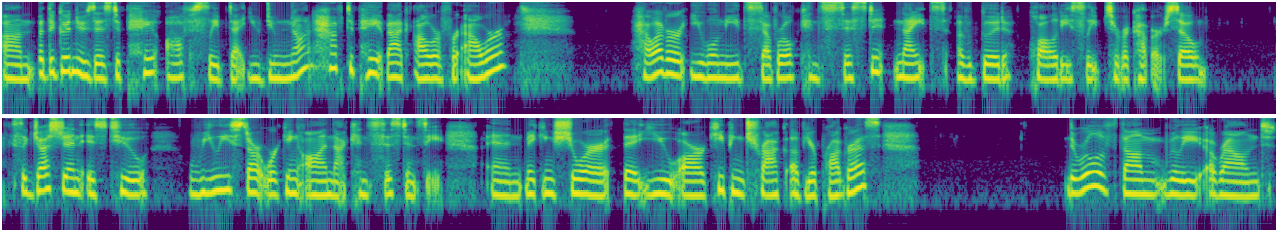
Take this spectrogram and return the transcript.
Um, but the good news is to pay off sleep debt, you do not have to pay it back hour for hour. However, you will need several consistent nights of good quality sleep to recover. So, suggestion is to really start working on that consistency and making sure that you are keeping track of your progress. The rule of thumb, really, around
